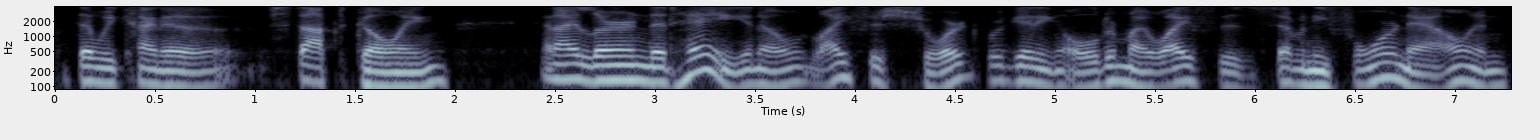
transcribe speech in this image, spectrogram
but then we kind of stopped going. And I learned that hey, you know, life is short. We're getting older. My wife is seventy four now, and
